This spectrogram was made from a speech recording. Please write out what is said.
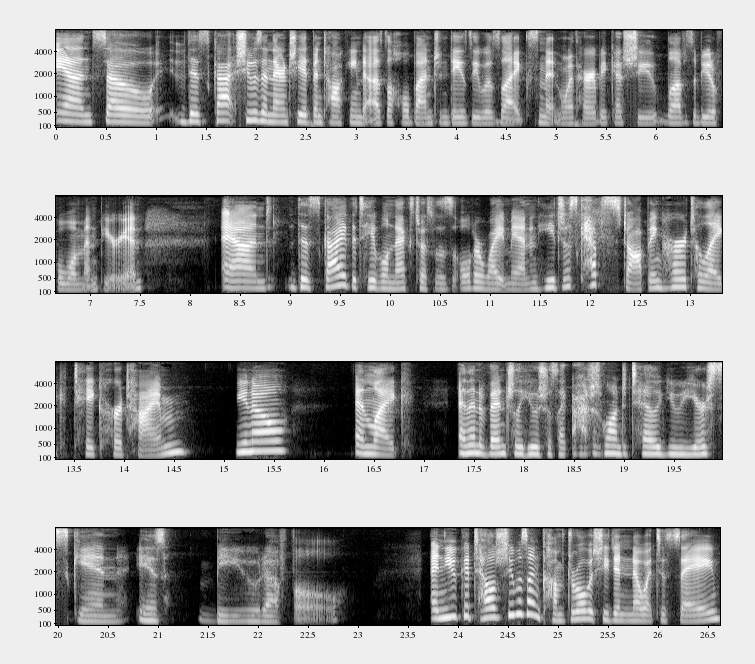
And so this guy, she was in there and she had been talking to us a whole bunch, and Daisy was like smitten with her because she loves a beautiful woman, period. And this guy at the table next to us was this older white man, and he just kept stopping her to like take her time, you know? And like, and then eventually he was just like, I just wanted to tell you your skin is beautiful. And you could tell she was uncomfortable, but she didn't know what to say.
